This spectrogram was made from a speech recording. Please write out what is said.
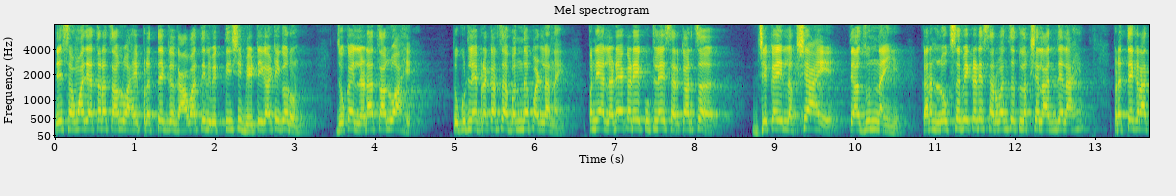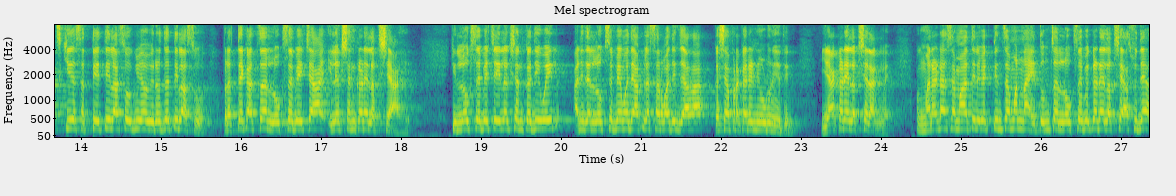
ते संवाद यात्रा चालू आहे प्रत्येक गावातील व्यक्तींशी भेटीगाठी करून जो काही लढा चालू आहे तो कुठल्याही प्रकारचा बंद पडला नाही. पण या लढ्याकडे कुठल्याही सरकारचं जे काही लक्ष आहे ते अजून नाही आहे कारण लोकसभेकडे सर्वांचंच लक्ष लादलेलं आहे. प्रत्येक राजकीय सत्तेतील असो किंवा विरोधातील असो प्रत्येकाचं लोकसभेच्या इलेक्शनकडे लक्ष आहे. की लोकसभेचे इलेक्शन कधी होईल आणि त्या लोकसभेमध्ये आपल्या सर्वाधिक जागा कशा प्रकारे निवडून येतील याकडे लक्ष लागलंय. मग मराठा समाजातील व्यक्तींचं म्हणणं आहे तुमचं लोकसभेकडे लक्ष असू द्या.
